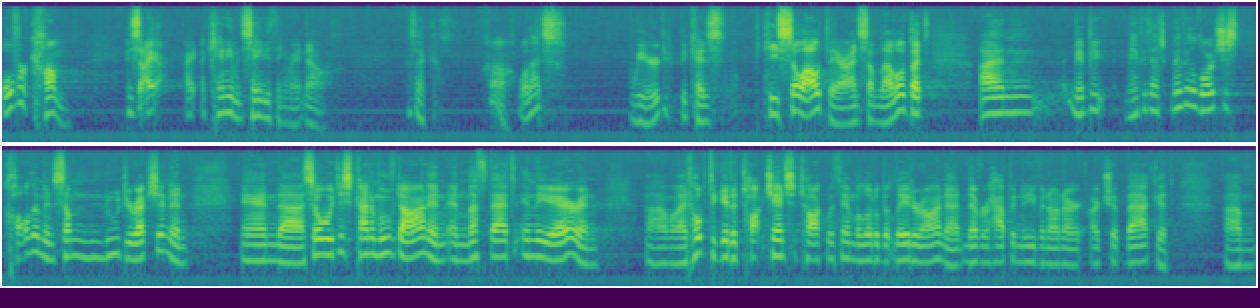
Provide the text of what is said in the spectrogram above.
overcome. I, I, I can't even say anything right now. I was like, huh, well, that's weird because he's so out there on some level, but on maybe, maybe, that's, maybe the Lord just called him in some new direction. And, and uh, so we just kind of moved on and, and left that in the air. And um, I'd hoped to get a talk, chance to talk with him a little bit later on. That never happened even on our, our trip back. Um,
